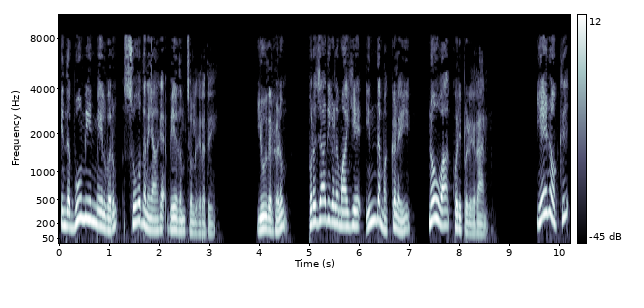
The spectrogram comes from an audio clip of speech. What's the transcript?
இந்த பூமியின் மேல் வரும் சோதனையாக வேதம் சொல்கிறது யூதர்களும் புறஜாதிகளுமாகிய இந்த மக்களை நோவா குறிப்பிடுகிறான். ஏனோக்கு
